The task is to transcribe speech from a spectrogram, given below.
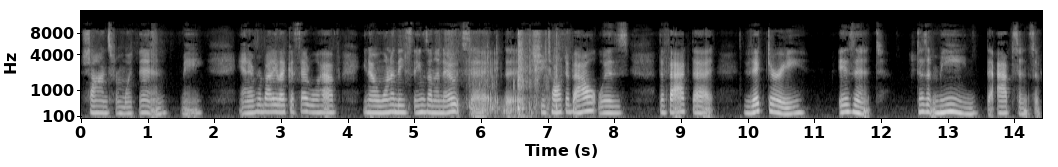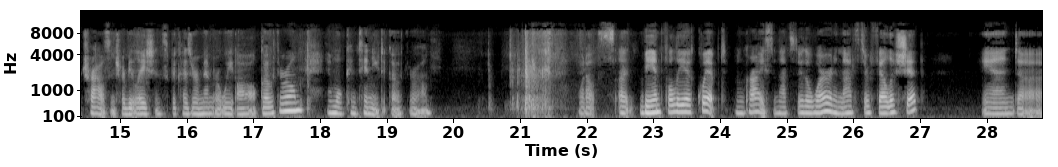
shines from within me. And everybody, like I said, will have, you know, one of these things on the notes that, that she talked about was the fact that victory isn't, doesn't mean the absence of trials and tribulations because remember, we all go through them and we'll continue to go through them. What else? Uh, being fully equipped in Christ, and that's through the Word, and that's through fellowship, and uh,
